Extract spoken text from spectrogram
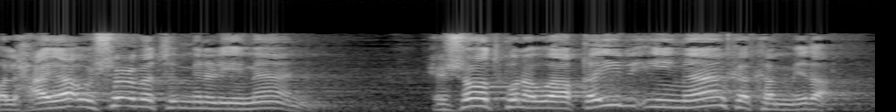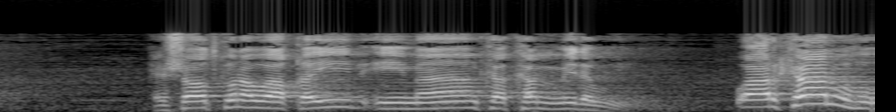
Waalxayaau shucbatun min aliimaan. Xishoodkuna waa qayb iimaanka ka mida. Xishoodkuna waa qayb iimaanka ka mida weeye wa arkaanuhu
